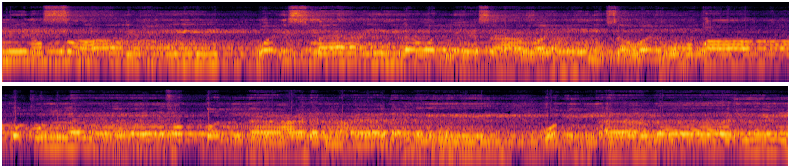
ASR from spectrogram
من الصالحين. وإسماعيل واليسع ويونس ولوطا. وكلا فضلنا على العالمين. ومن آبائهم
